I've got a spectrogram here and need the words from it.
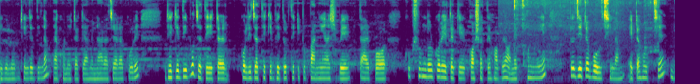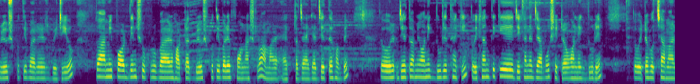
এগুলো ঢেলে দিলাম। এখন এটাকে আমি নাড়াচাড়া করে ঢেকে দিব যাতে এটার কলিজা থেকে ভেতর থেকে একটু পানি আসবে। তারপর খুব সুন্দর করে এটাকে কষাতে হবে অনেকক্ষণ নিয়ে। তো যেটা বলছিলাম, এটা হচ্ছে বৃহস্পতিবারের ভিডিও। তো আমি পরদিন শুক্রবার হঠাৎ বৃহস্পতিবারে ফোন আসলো, আমার একটা জায়গায় যেতে হবে। তো যেহেতু আমি অনেক দূরে থাকি, তো এখান থেকে যেখানে যাব সেটাও অনেক দূরে। তো এটা হচ্ছে আমার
